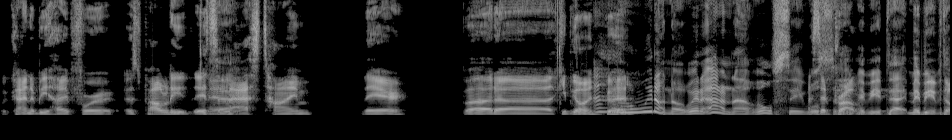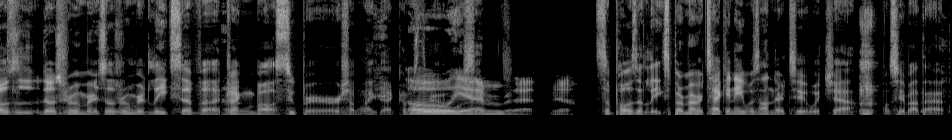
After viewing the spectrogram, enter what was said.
would kind of be hyped for it. it's probably its Yeah. last time there. But uh keep going. Go Uh, ahead. We don't know. We, I don't know. We'll see. We'll see. probably. Maybe if that. Maybe if those those rumors, those rumored leaks of uh, Dragon Ball Super or something like that comes through. Oh we'll yeah, see. I remember that. Yeah. supposed leaks. But remember, Tekken 8 was on there too, which uh, we'll see about that.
